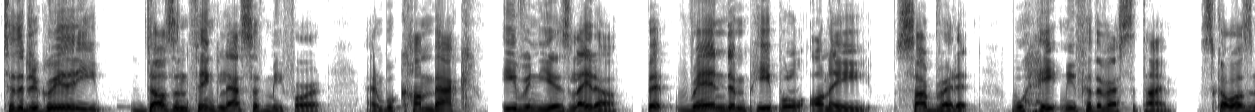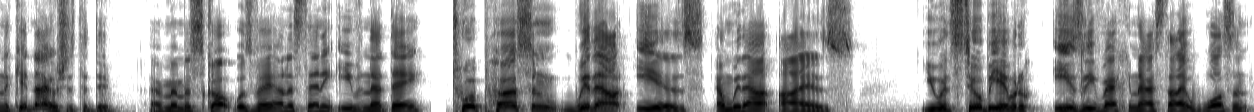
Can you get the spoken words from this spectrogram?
to the degree that he doesn't think less of me for it and will come back even years later. But random people on a subreddit will hate me for the rest of the time. Scott wasn't a kid, no, he was just a dude. I remember Scott was very understanding even that day. To a person without ears and without eyes, you would still be able to easily recognize that I wasn't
